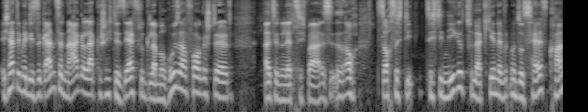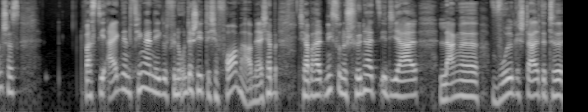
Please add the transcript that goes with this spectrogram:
ich hatte mir diese ganze Nagellackgeschichte sehr viel glamouröser vorgestellt, als sie dann letztlich war. Es ist auch, es ist auch sich die, sich die Nägel zu lackieren, da wird man so self-conscious, was die eigenen Fingernägel für eine unterschiedliche Form haben. Ja, ich habe, ich habe halt nicht so eine Schönheitsideal, lange, wohlgestaltete,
